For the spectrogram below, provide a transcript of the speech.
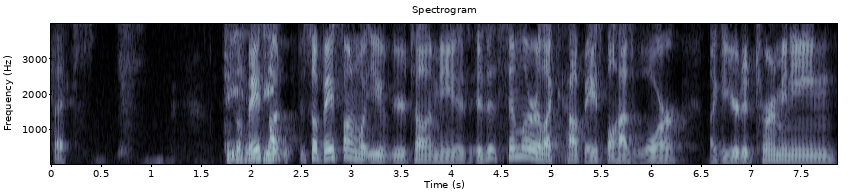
That's so based on so based on what you, you're telling me is is it similar like how baseball has war like you're determining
